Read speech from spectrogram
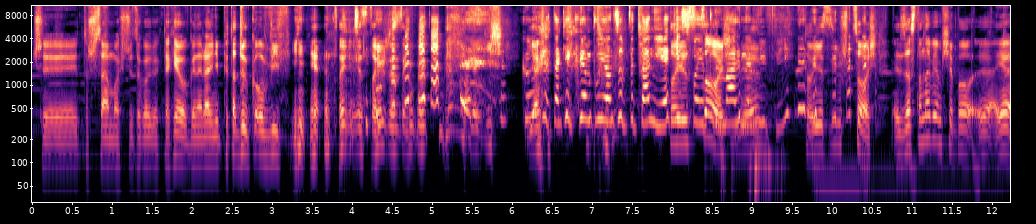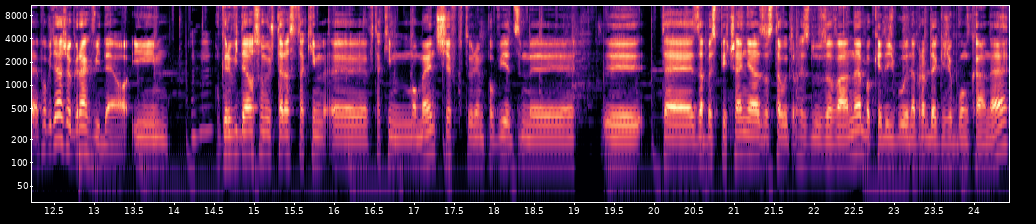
czy tożsamość, czy cokolwiek takiego. Generalnie pyta tylko o Wi-Fi, nie? To, jest, to już jest jakby jakiś... Kurde, jak- takie krępujące pytanie, jakie To jest twoje coś, prymarne nie? Wi-Fi? To jest już coś. Zastanawiam się, bo e, ja powiedziałaś o grach wideo i Mhm. gry wideo są już teraz w takim, e, w takim momencie, w którym powiedzmy y, te zabezpieczenia zostały trochę zluzowane, bo kiedyś były naprawdę jakieś obłąkane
